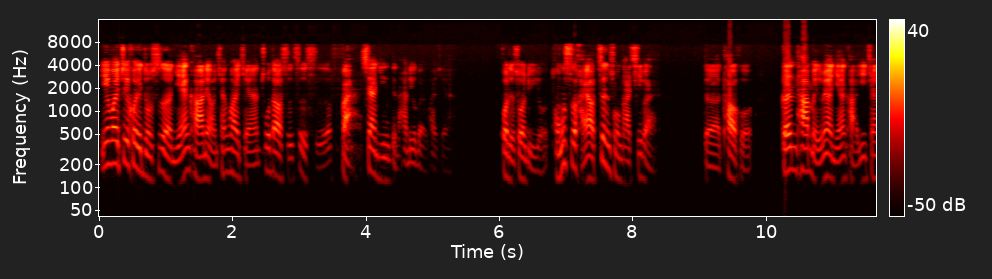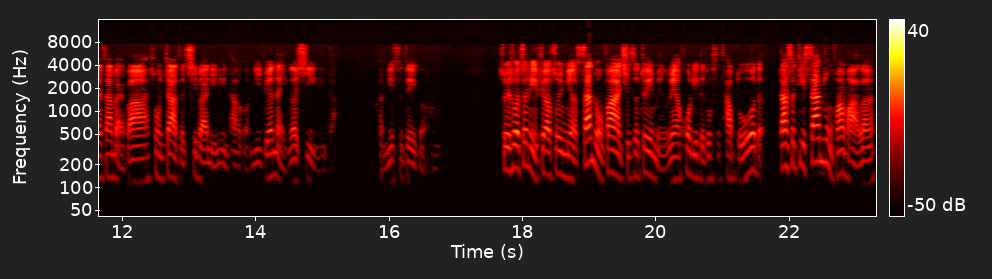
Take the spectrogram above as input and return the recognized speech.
因为最后一种是年卡两千块钱做到十次时返现金给他六百块钱，或者说旅游，同时还要赠送他七百的套盒，跟他美容院年卡一千三百八送价值七百礼品套盒，你觉得哪个吸引力大？肯定是这个啊。所以说这里需要注意没有？三种方案其实对于美容院获利的都是差不多的，但是第三种方法呢，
